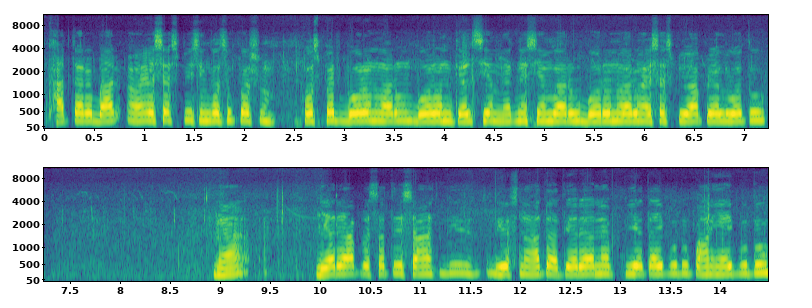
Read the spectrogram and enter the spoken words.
ખાતર બાર એસએસપી સિંગલ સુપર ફોસ્ફેટ બોરોનવાળું બોરોન કેલ્શિયમ મેગ્નેશિયમવાળું બોરોનવાળું એસએસપી વાપરેલું હતું. ને જ્યારે આપણે સત્રીસ સાઠ દિવસના હતા ત્યારે આને પિયત આપ્યું હતું, પાણી આપ્યું હતું.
